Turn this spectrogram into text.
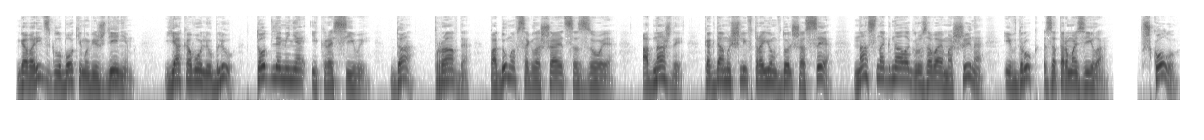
говорит с глубоким убеждением. «Я кого люблю, тот для меня и красивый». «Да, правда», — подумав, соглашается Зоя. Однажды, когда мы шли втроем вдоль шоссе, нас нагнала грузовая машина и вдруг затормозила. «В школу?»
